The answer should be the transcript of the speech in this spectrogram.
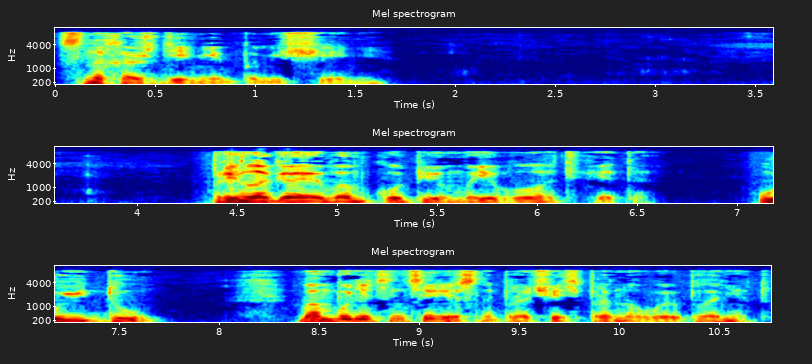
с нахождением помещения. Прилагаю вам копию моего ответа. Уйду. Вам будет интересно прочесть про новую планету.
